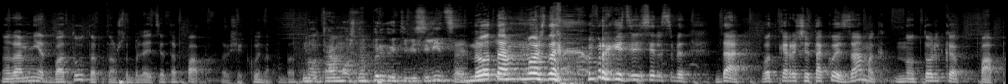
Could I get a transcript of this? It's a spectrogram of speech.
Но там нет батута, потому что, блядь, это пап. Вообще, какой нахуй батут? Но там можно прыгать и веселиться. Но там можно прыгать и веселиться. Да, вот, короче, такой замок, но только пап.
